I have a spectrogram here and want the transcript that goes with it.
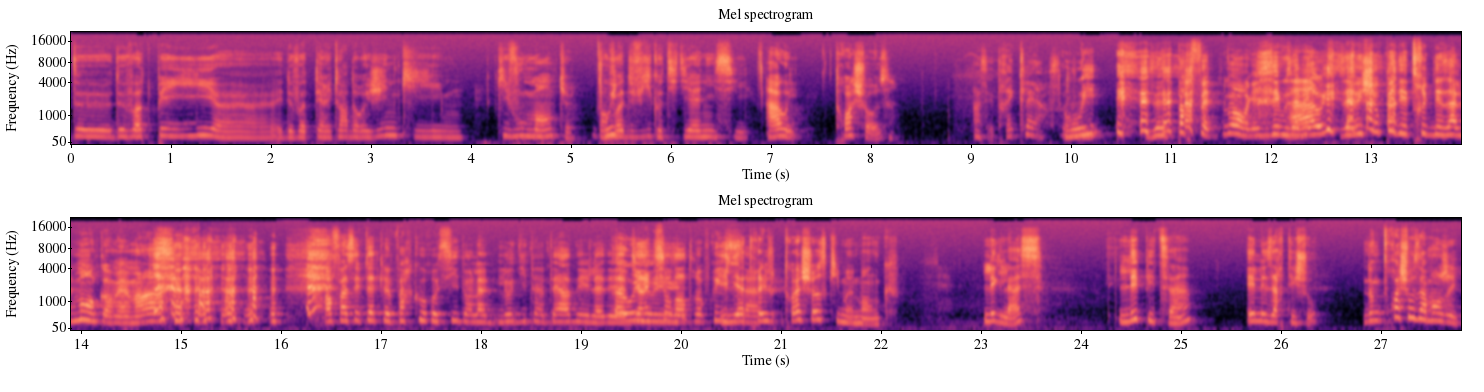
de, de votre pays euh, et de votre territoire d'origine qui, qui vous manque dans Oui. votre vie quotidienne ici Ah oui, trois choses. Ah, c'est très clair. ça. Oui. Vous êtes parfaitement organisé. Vous avez, Ah oui. vous avez chopé des trucs des Allemands quand même. hein. enfin, c'est peut-être le parcours aussi dans la- l'audit interne et la, la Ah direction oui, oui. d'entreprise. Il y a très- trois choses qui me manquent. Les glaces, les pizzas et les artichauts. Donc, trois choses à manger.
